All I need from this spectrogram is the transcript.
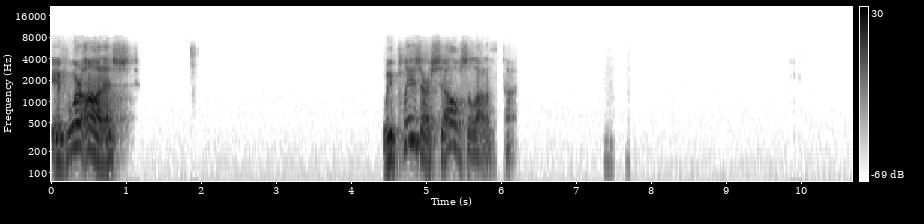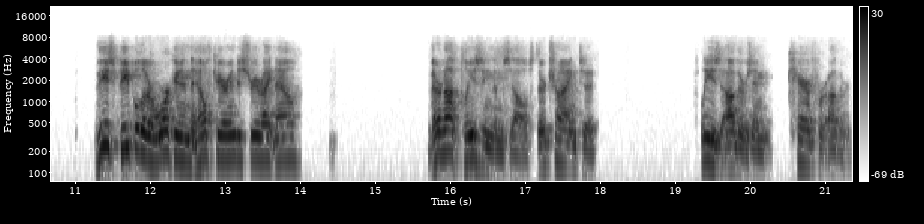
If we're honest, we please ourselves a lot of the time. These people that are working in the healthcare industry right now, they're not pleasing themselves. They're trying to please others and care for others.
